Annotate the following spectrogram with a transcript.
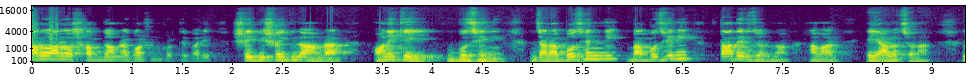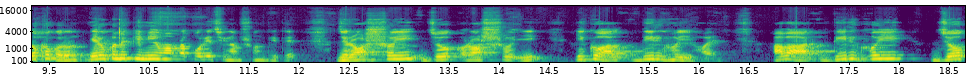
আরও আরও শব্দ আমরা গঠন করতে পারি, সেই বিষয়গুলো আমরা অনেকেই বুঝিনি। যারা বোঝেননি বা বুঝিনি, তাদের জন্য আমার এই আলোচনা। লক্ষ্য করুন, এরকম একটি নিয়ম আমরা পড়েছিলাম সন্ধিতে, যে রস্বই যোগ রস্বই ইকুয়াল দীর্ঘই হয়। আবার দীর্ঘই যোগ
